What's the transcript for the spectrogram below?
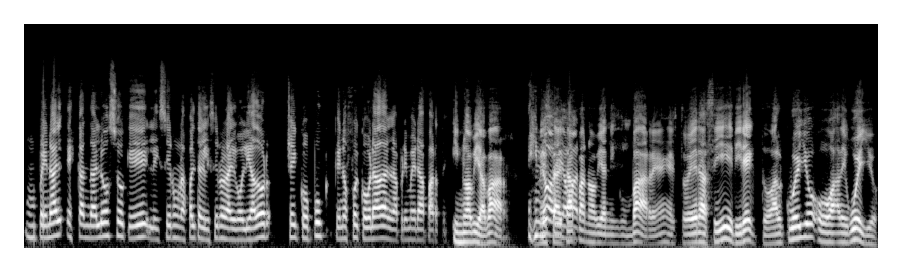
un penal escandaloso que le hicieron una falta que le hicieron al goleador Checo Puck que no fue cobrada en la primera parte. Y no había bar. en esta etapa no había ningún bar, ¿eh? esto era así, directo, al cuello o a degüello.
